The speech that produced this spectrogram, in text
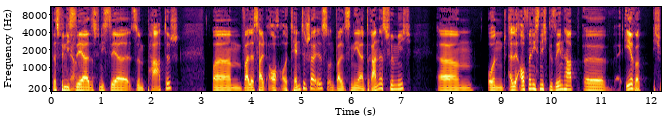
Das finde ich Ja. sehr, das finde ich sehr sympathisch, ähm, weil es halt auch authentischer ist und weil es näher dran ist für mich. Ähm, und also auch wenn ich es nicht gesehen habe, äh, Ehre. Ich,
